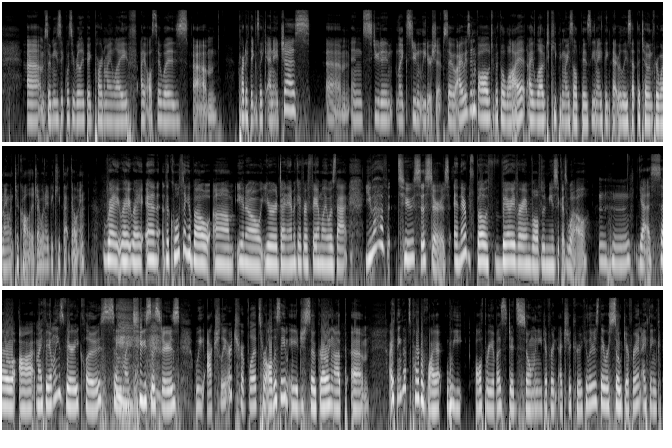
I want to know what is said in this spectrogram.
Um, so music was a really big part of my life. I also was um, part of things like NHS um, and student like student leadership. So I was involved with a lot. I loved keeping myself busy, and I think that really set the tone for when I went to college. I wanted to keep that going. Right, right, right. And the cool thing about um, you know, your dynamic of your family was that you have two sisters and they're both very, very involved in music as well. Mm-hmm. Yes. So uh, my family's very close. So my two sisters, we actually are triplets. We're all the same age. So growing up, um, I think that's part of why we all three of us did so many different extracurriculars. They were so different. I think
